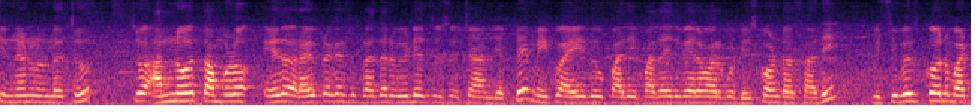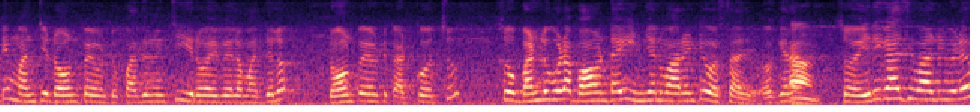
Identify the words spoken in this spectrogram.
చిన్నోళ్ళు ఉండొచ్చు. సో అన్నో తమ్ముడో ఏదో రవి ప్రకాశ్ బ్రదర్ వీడియో చూసొచ్చా అని చెప్తే మీకు ఐదు పది పదహైదు వేల వరకు డిస్కౌంట్ వస్తుంది. మీ సిబిల్ స్కోర్ని బట్టి మంచి డౌన్ పేమెంట్ పది నుంచి ఇరవై వేల మధ్యలో డౌన్ పేమెంట్ కట్టుకోవచ్చు. సో బండ్లు కూడా బాగుంటాయి ఇంజన్ వారంటీ వస్తుంది. ఓకేనా. సో ఇది కాసి వాళ్ళ వీడియో.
